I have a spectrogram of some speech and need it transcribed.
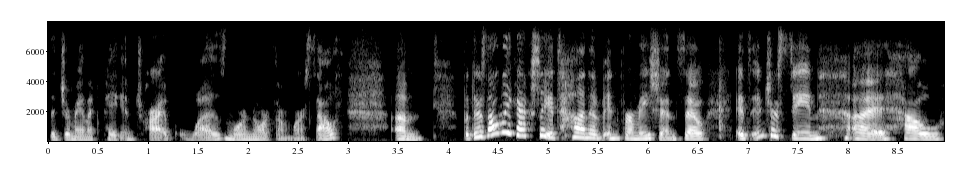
the Germanic pagan tribe was, more north or more south. Um, but there's not like actually a ton of information. So it's interesting uh, how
